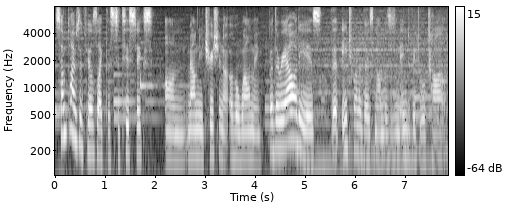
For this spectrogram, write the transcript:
Sometimes it feels like the statistics on malnutrition are overwhelming, but the reality is that each one of those numbers is an individual child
